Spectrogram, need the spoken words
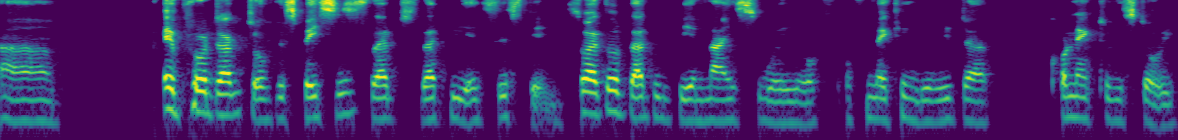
uh, a product of the spaces that that we exist in. So I thought that would be a nice way of of making the reader connect to the story.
